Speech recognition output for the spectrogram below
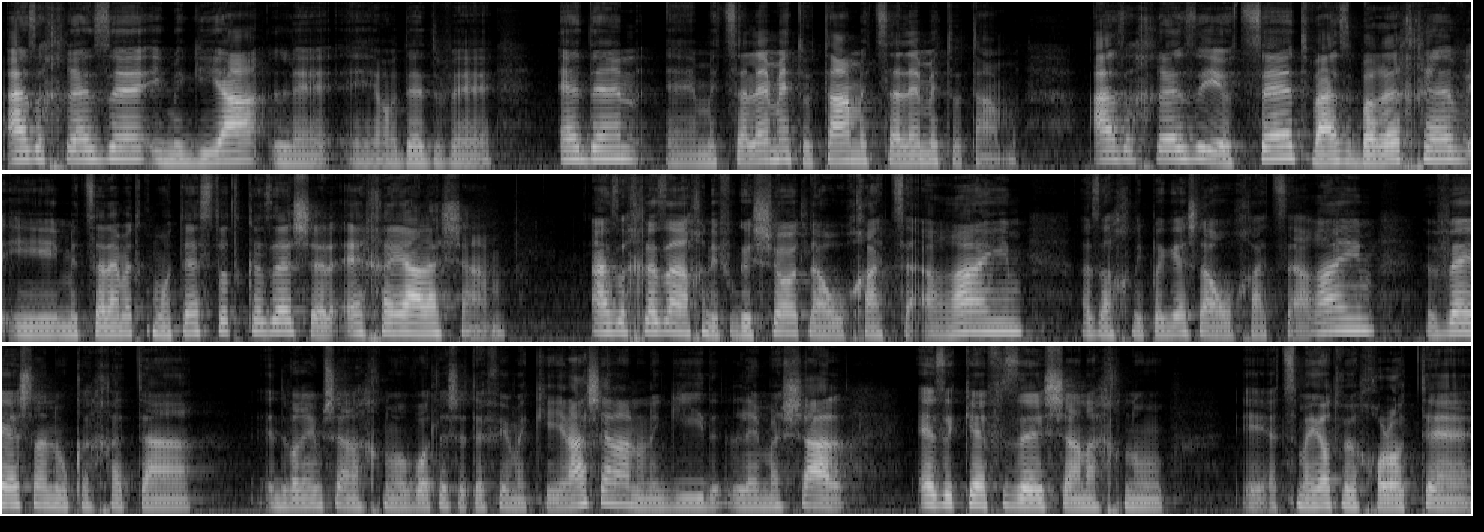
אז אחרי זה היא מגיעה לעודד ועדן, אה, מצלמת אותם, מצלמת אותם. אז אחרי זה היא יוצאת, ואז ברכב היא מצלמת כמו טסטות כזה של איך היה לה שם. אז אחרי זה אנחנו נפגשות לארוחת צהריים, אז אנחנו ניפגש לארוחת צהריים, ויש לנו ככה את ה... דברים שאנחנו אוהבות לשתף עם הקהילה שלנו, נגיד, למשל, איזה כיף זה שאנחנו אה, עצמאיות ויכולות, אה,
